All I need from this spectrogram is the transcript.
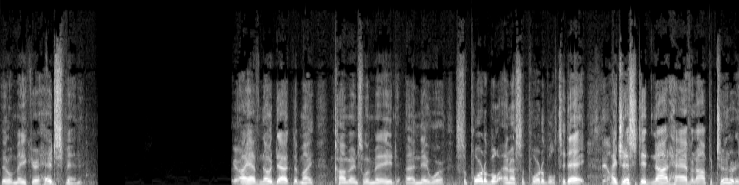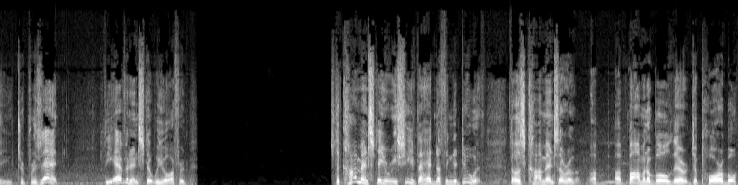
it'll make your head spin. I have no doubt that my comments were made and they were supportable and are supportable today. I just did not have an opportunity to present the evidence that we offered. The comments they received, I had nothing to do with. Those comments are ab- ab- abominable, they're deplorable.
